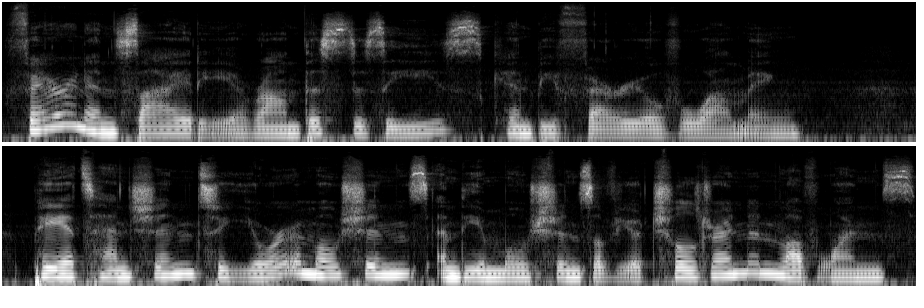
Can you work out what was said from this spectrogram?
Fear and anxiety around this disease can be very overwhelming. Pay attention to your emotions and the emotions of your children and loved ones,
